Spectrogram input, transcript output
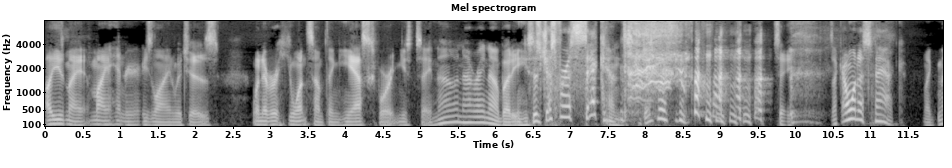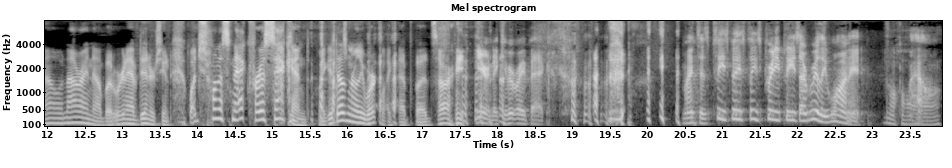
I'll use my my Henry's line, which is whenever he wants something, he asks for it, and you say, "No, not right now, buddy." And he says, "Just for a second. Just for a second." say, "It's like I want a snack." I'm like, no, not right now, bud. We're gonna have dinner soon. Well, I just want a snack for a second. Like, it doesn't really work like that, bud. Sorry. Here, and I give it right back. Mine says, "Please, please, please, pretty, please. I really want it." Aw. Wow.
